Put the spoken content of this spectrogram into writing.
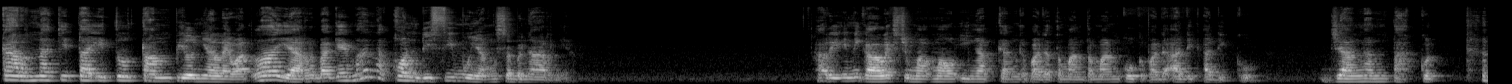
karena kita itu tampilnya lewat layar, bagaimana kondisimu yang sebenarnya? Hari ini Kak Alex cuma mau ingatkan kepada teman-temanku, kepada adik-adikku. Jangan takut.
